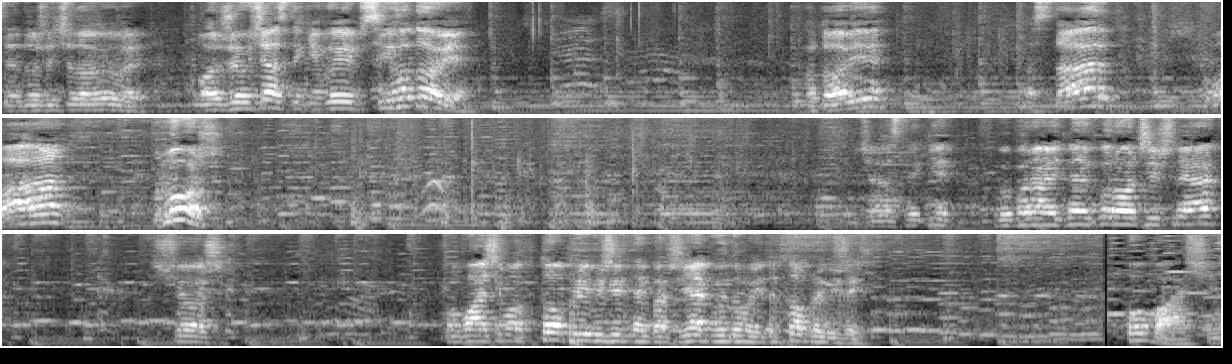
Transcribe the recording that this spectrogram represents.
Це дуже чудовий вибір. Отже, учасники, ви всі готові? Готові? На старт. Увага! Руш! Учасники вибирають найкоротший шлях. Що ж, побачимо, хто прибіжить найперше. Як ви думаєте, хто прибіжить? Побачимо.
